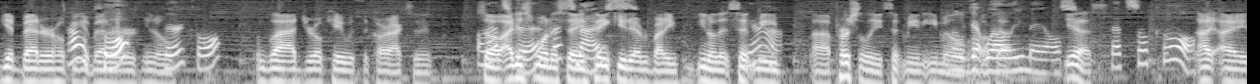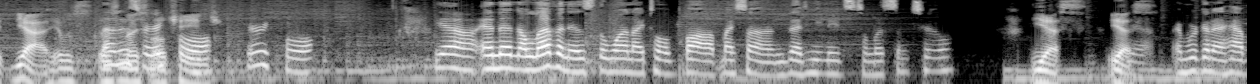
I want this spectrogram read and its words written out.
get better, hope Oh, you get better. You know, Very cool. I'm glad you're okay with the car accident. Oh, so I just want to say nice. thank you to everybody, you know, that sent Yeah. me, uh, personally sent me an email. Little get well that. emails. Yes. That's so cool. I, I, yeah, it was, it was a nice very little cool. change. Very cool. Yeah, and then 11 is the one I told Bob, my son, that he needs to listen to. Yes. Yes. Yeah. And we're gonna have,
